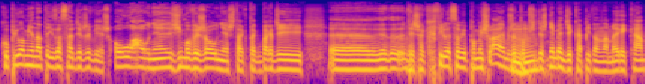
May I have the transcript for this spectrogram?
kupiło mnie na tej zasadzie, że wiesz, o wow, nie, zimowy żołnierz, tak, tak bardziej e, wiesz, jak chwilę sobie pomyślałem, że to mhm. przecież nie będzie Kapitan Ameryka,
